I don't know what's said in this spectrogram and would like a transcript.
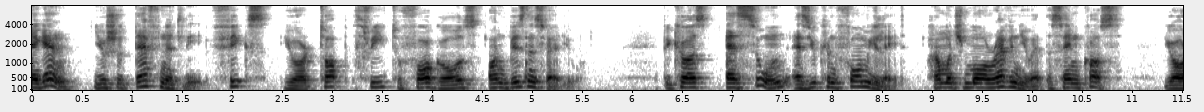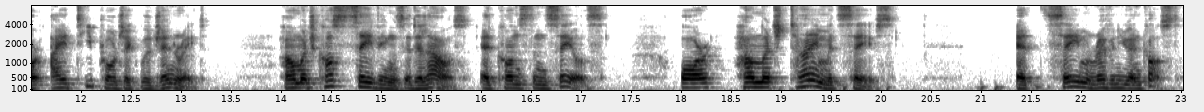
Again, you should definitely fix your top three to four goals on business value. Because as soon as you can formulate how much more revenue at the same cost your IT project will generate, how much cost savings it allows at constant sales, or how much time it saves at same revenue and cost,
